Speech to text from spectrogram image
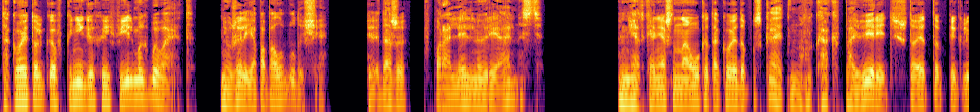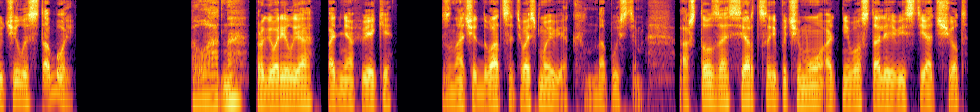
Такое только в книгах и фильмах бывает. Неужели я попал в будущее? Или даже в параллельную реальность? Нет, конечно, наука такое допускает, но как поверить, что это приключилось с тобой? — Ладно, — проговорил я, подняв веки. Значит, двадцать восьмой век, допустим. А что за сердце и почему от него стали вести отсчет?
